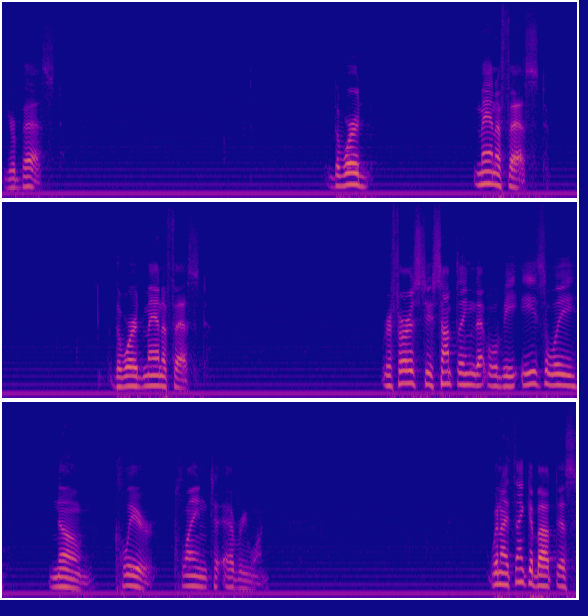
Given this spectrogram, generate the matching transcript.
your best? the word manifest. The word manifest refers to something that will be easily known, clear, plain to everyone. When I think about this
